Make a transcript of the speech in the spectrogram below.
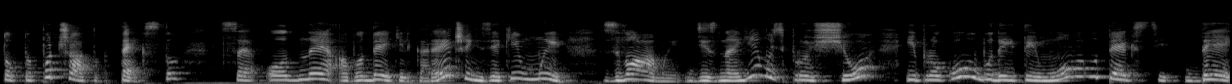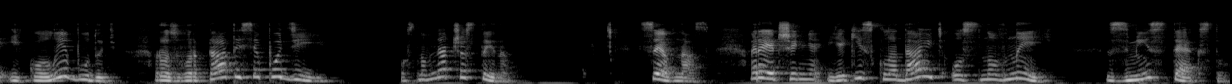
тобто початок тексту, це одне або декілька речень, з яким ми з вами дізнаємось, про що і про кого буде йти мова у тексті, де і коли будуть розгортатися події. Основна частина це в нас речення, які складають основний зміст тексту.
